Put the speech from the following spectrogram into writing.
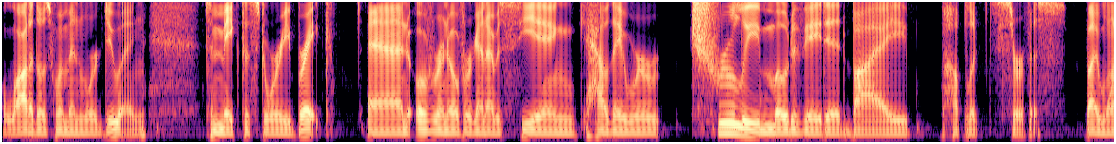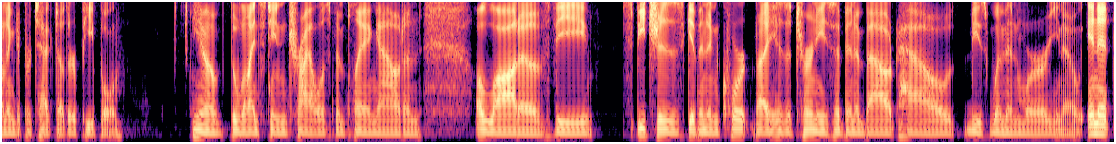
a lot of those women were doing to make the story break. And over and over again, I was seeing how they were truly motivated by public service, by wanting to protect other people. You know, the Weinstein trial has been playing out, and a lot of the speeches given in court by his attorneys have been about how these women were, you know, in it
